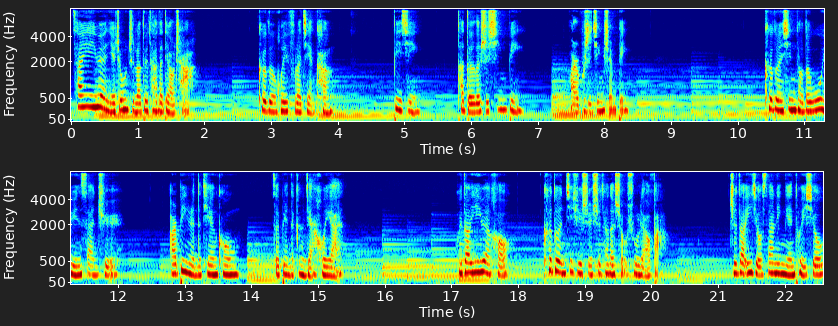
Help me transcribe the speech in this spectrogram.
参议院也终止了对他的调查，科顿恢复了健康。毕竟，他得的是心病，而不是精神病。科顿心头的乌云散去，而病人的天空则变得更加灰暗。回到医院后，科顿继续实施他的手术疗法，直到1930年退休。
